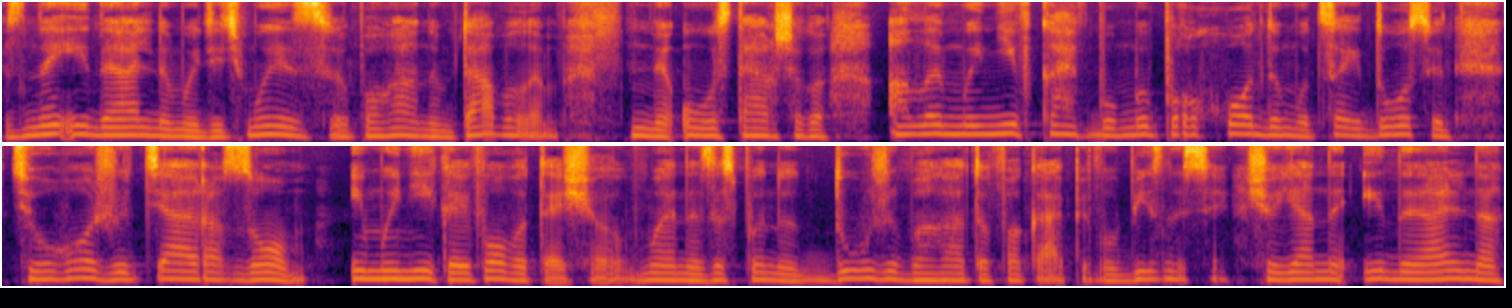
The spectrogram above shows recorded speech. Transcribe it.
З неідеальними дітьми, з поганим табелем у старшого. Але мені в кайф, бо ми проходимо цей досвід цього життя разом. І мені кайфово те, що в мене за спиною дуже багато факапів у бізнесі, що я не ідеальна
